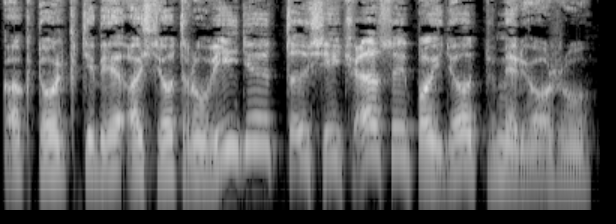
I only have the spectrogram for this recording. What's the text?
Как только тебе осетр увидит, сейчас и пойдет в мережу.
